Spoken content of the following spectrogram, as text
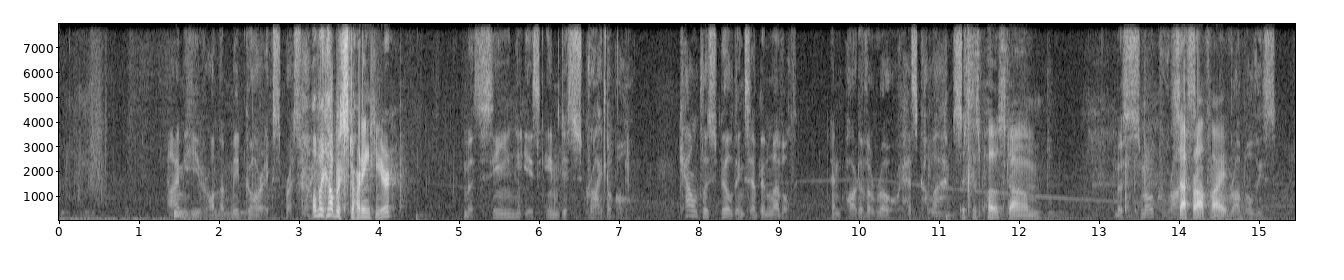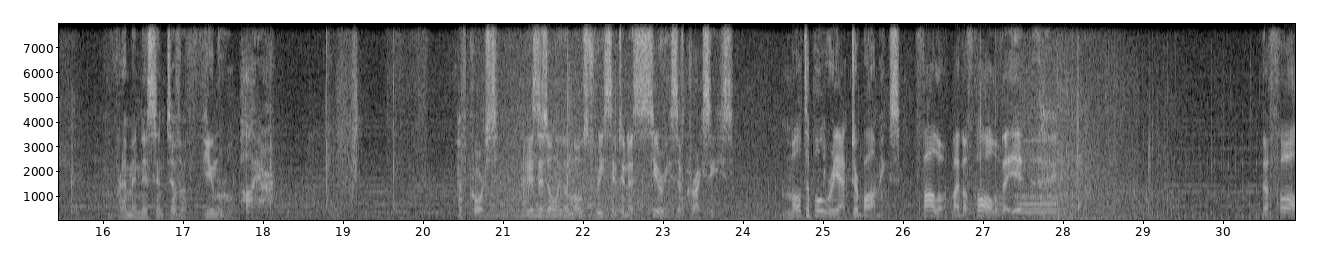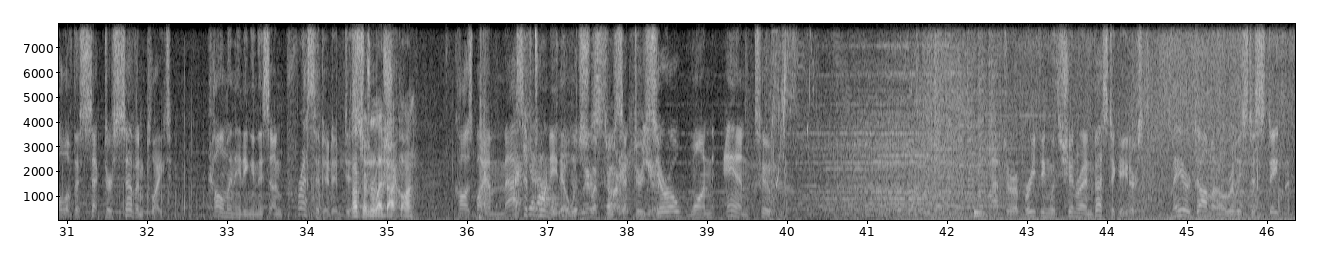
I'm here on the Midgar Expressway. Oh my god, we're starting here? The scene is indescribable. Countless buildings have been leveled, and part of the road has collapsed. This is post, um, The smoke rising Sephiroth from fight. the rubble is reminiscent of a funeral pyre. Of course, this is only the most recent in a series of crises. Multiple reactor bombings, followed by the fall of the... The fall of the Sector 7 plate, culminating in this unprecedented I'll turn the light back on. Caused by a massive tornado which swept through sectors 0, 1, and 2. After a briefing with Shinra investigators, Mayor Domino released a statement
